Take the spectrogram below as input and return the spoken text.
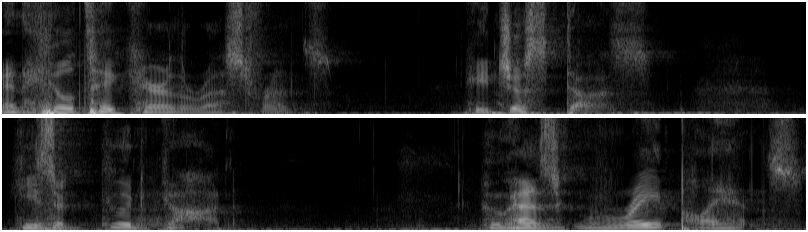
and He'll take care of the rest, friends. He just does. He's a good God who has great plans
